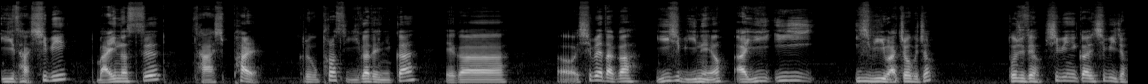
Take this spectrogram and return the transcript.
2 4 12 마이너스 48 그리고 플러스 2가 되니까 얘가 어 10에다가 22네요. 아 2, 2 22 맞죠? 그죠? 더 주세요. 10이니까 12죠.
